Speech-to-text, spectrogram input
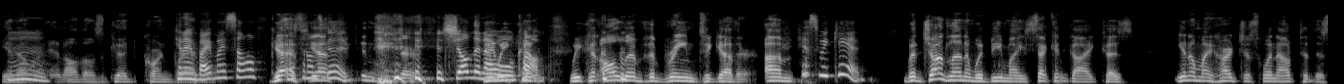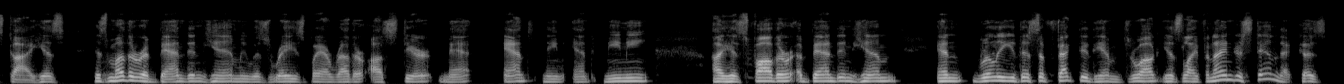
you know, mm. and all those good corn. Can I invite myself? Yes, that sounds yes, good. Sheldon and, and I will can, come. we can all live the bream together. Um, yes, we can. But John Lennon would be my second guy because, you know, my heart just went out to this guy. His his mother abandoned him. He was raised by a rather austere aunt named Aunt Mimi. Uh, his father abandoned him, and really this affected him throughout his life. And I understand that because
